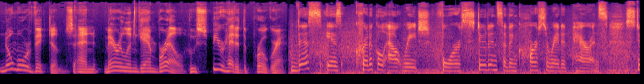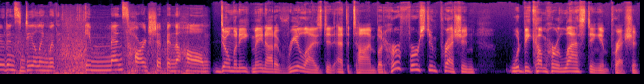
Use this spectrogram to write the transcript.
No More Victims and Marilyn Gambrell, who spearheaded the program. This is critical outreach for students of incarcerated parents, students dealing with immense hardship in the home. Dominique may not have realized it at the time, but her first impression would become her lasting impression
